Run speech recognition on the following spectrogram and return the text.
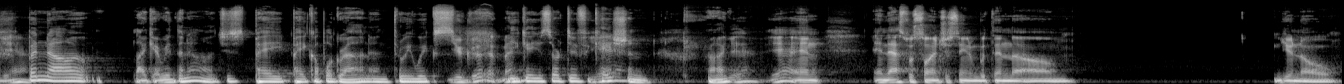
Yeah. But now, like everything else, just pay pay a couple grand and three weeks You're good, man. you get your certification, right? Yeah, yeah, and and that's what's so interesting within the um, you know,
